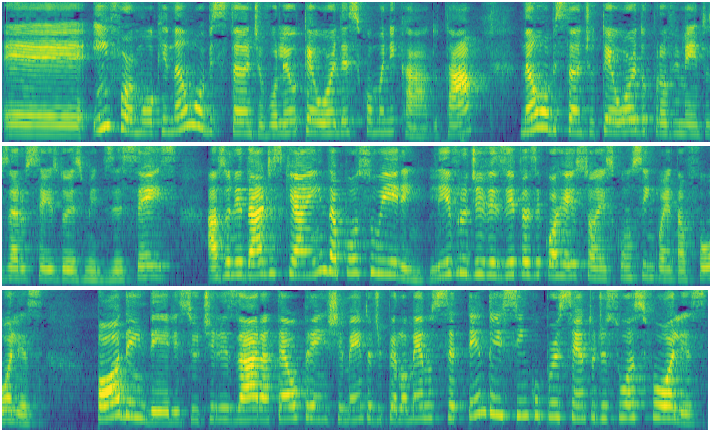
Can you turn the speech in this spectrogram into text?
é, informou que não obstante, eu vou ler o teor desse comunicado, tá? Não obstante o teor do provimento 06-2016, as unidades que ainda possuírem livro de visitas e correições com 50 folhas podem dele se utilizar até o preenchimento de pelo menos 75% de suas folhas,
